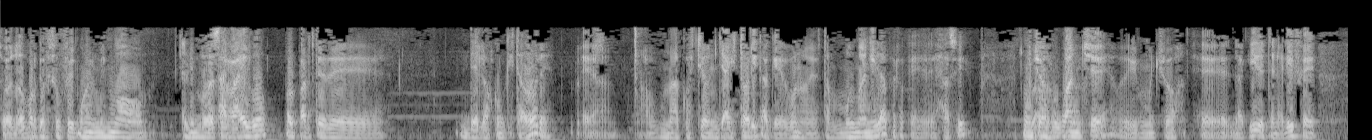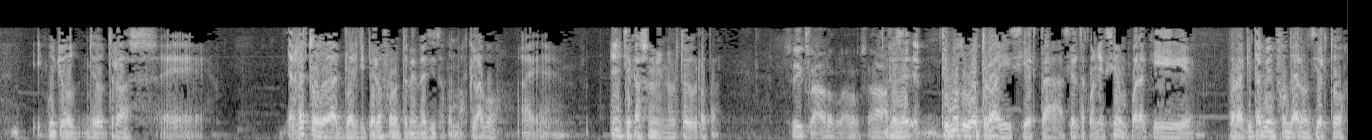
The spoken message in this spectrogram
sobre todo porque sufrimos el mismo, el mismo desarraigo por parte de, de los conquistadores. Eh, una cuestión ya histórica que, bueno, está muy manida, pero que es así. Muchos guanches y muchos eh, de aquí, de Tenerife, y muchos de otras eh, el resto de, de archipiélagos fueron también metidos como esclavos eh, en este caso en el norte de Europa Sí, claro, claro. O sea, entonces de un modo u otro hay cierta cierta conexión por aquí por aquí también fundaron ciertos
